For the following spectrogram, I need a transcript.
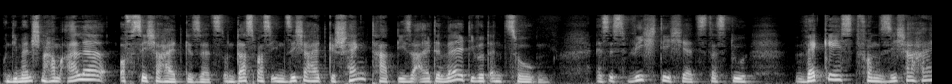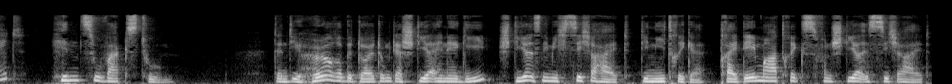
Und die Menschen haben alle auf Sicherheit gesetzt. Und das, was ihnen Sicherheit geschenkt hat, diese alte Welt, die wird entzogen. Es ist wichtig jetzt, dass du weggehst von Sicherheit hin zu Wachstum. Denn die höhere Bedeutung der Stierenergie, Stier ist nämlich Sicherheit, die niedrige. 3D-Matrix von Stier ist Sicherheit.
